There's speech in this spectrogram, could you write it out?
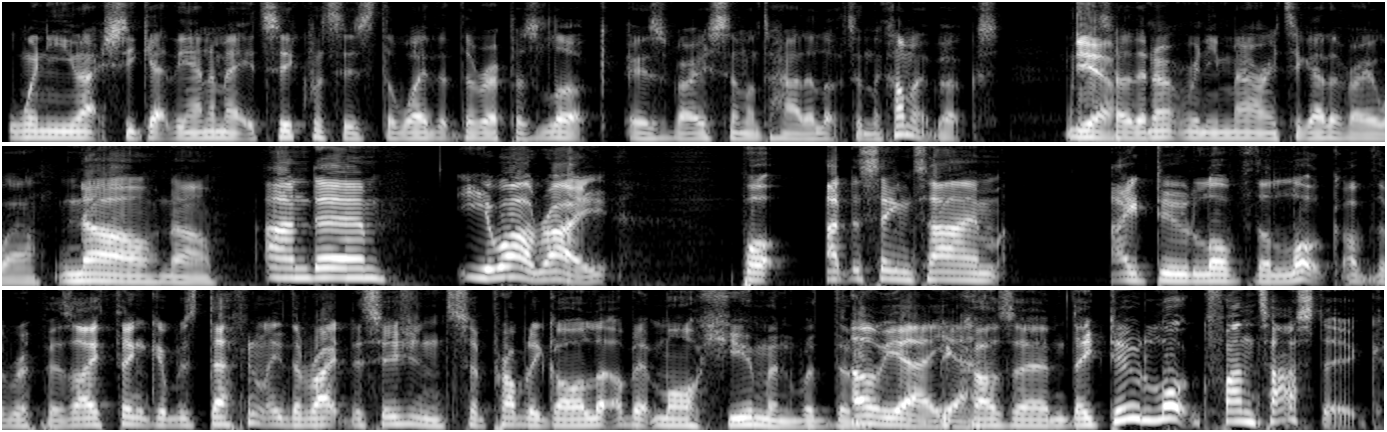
when you actually get the animated sequences, the way that the Rippers look is very similar to how they looked in the comic books. Yeah. So they don't really marry together very well. No, no. And um, you are right, but at the same time, I do love the look of the Rippers. I think it was definitely the right decision to probably go a little bit more human with them. Oh, yeah, yeah. Because um, they do look fantastic.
